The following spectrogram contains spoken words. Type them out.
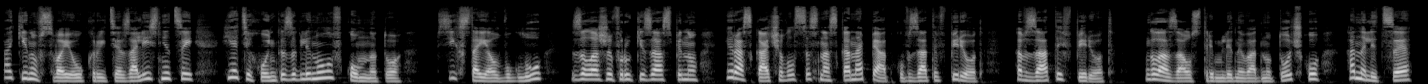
Покинув свое укрытие за лестницей, я тихонько заглянула в комнату. Псих стоял в углу, заложив руки за спину, и раскачивался с носка на пятку взад и вперед, взад и вперед глаза устремлены в одну точку, а на лице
